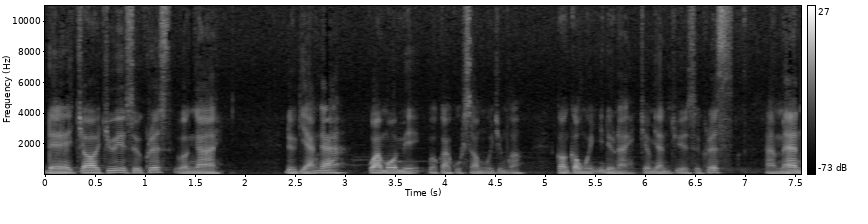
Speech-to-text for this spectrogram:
để cho Chúa Giêsu Christ và Ngài được giảng ra qua môi miệng và qua cuộc sống của chúng con. Con cầu nguyện những điều này trong danh Chúa Giêsu Christ. Amen.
